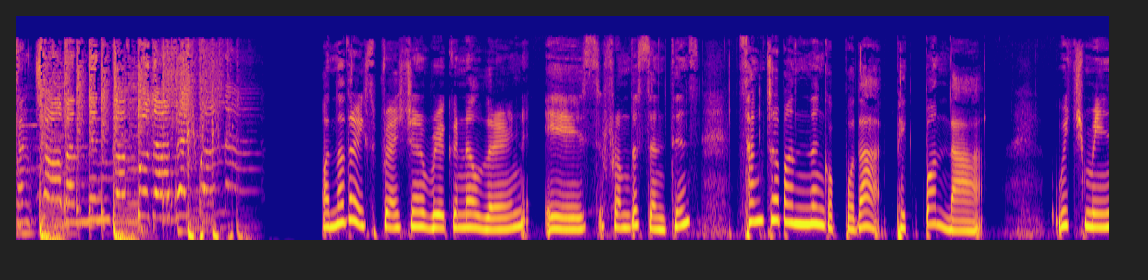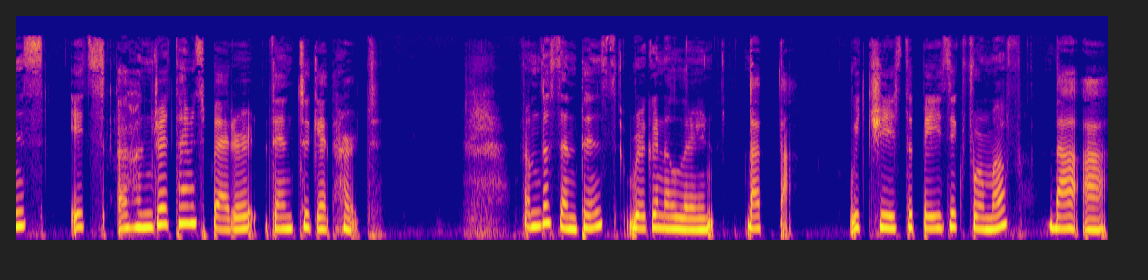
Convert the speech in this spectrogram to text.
상처받는 것보다 백번 나아. Another expression we're gonna learn is from the sentence 상처받는 것보다 100번 나아, which means it's a hundred times better than to get hurt. From the sentence, we're gonna learn 낫다, which is the basic form of 나아.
